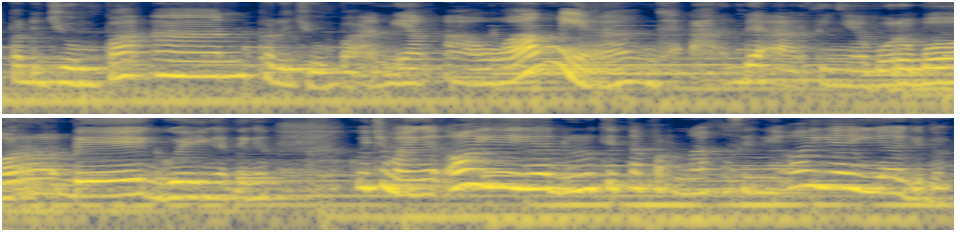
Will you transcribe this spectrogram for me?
Perjumpaan perjumpaan yang awalnya nggak ada artinya boro-boro deh gue inget-inget. Gue cuma inget oh iya iya dulu kita pernah ke sini oh iya iya gitu.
